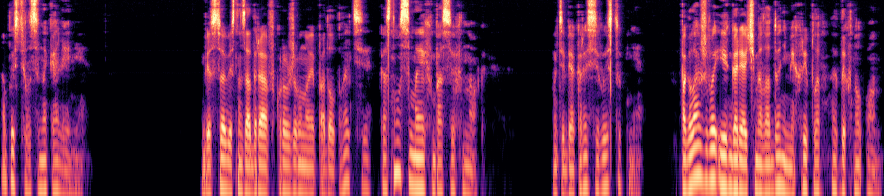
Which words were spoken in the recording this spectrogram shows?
опустился на колени. Бессовестно задрав кружевной подол платья, коснулся моих босых ног. «У тебя красивые ступни». Поглаживая их горячими ладонями, хрипло вдохнул он.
